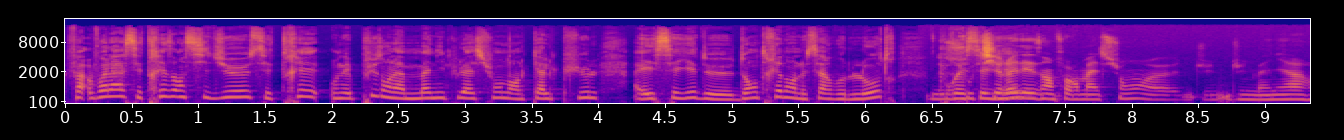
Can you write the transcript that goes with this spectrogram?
Enfin voilà, c'est très insidieux, c'est très, on est plus dans la manipulation, dans le calcul, à essayer de d'entrer dans le cerveau de l'autre pour essayer tirer des informations euh, d'une manière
